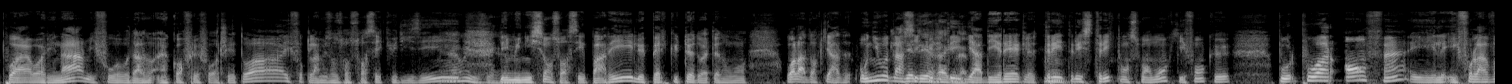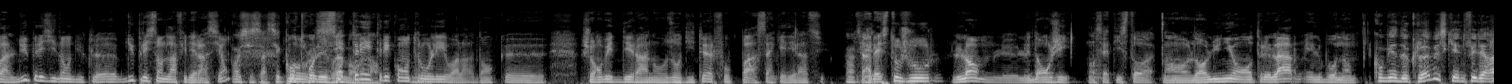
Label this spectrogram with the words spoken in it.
pour avoir une arme, il faut un coffre-fort chez toi, il faut que la maison soit, soit sécurisée, ah les munitions soient séparées, le percuteur doit être... Voilà, donc il y a, au niveau de la sécurité, il y a des règles très hmm. très strictes en ce moment qui font que pour pouvoir enfin, et il faut l'aval du président du club, du président de la fédération. Oui, c'est ça, c'est contrôlé vraiment. C'est très très contrôlé, hmm. voilà. Donc euh, j'ai envie de dire à nos auditeurs, faut pas s'inquiéter là-dessus. Ça reste toujours l'homme le, le, danger dans cette histoire, dans, dans l'union entre l'arme et le bonhomme. Combien de clubs? Est-ce qu'il y a une fédération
